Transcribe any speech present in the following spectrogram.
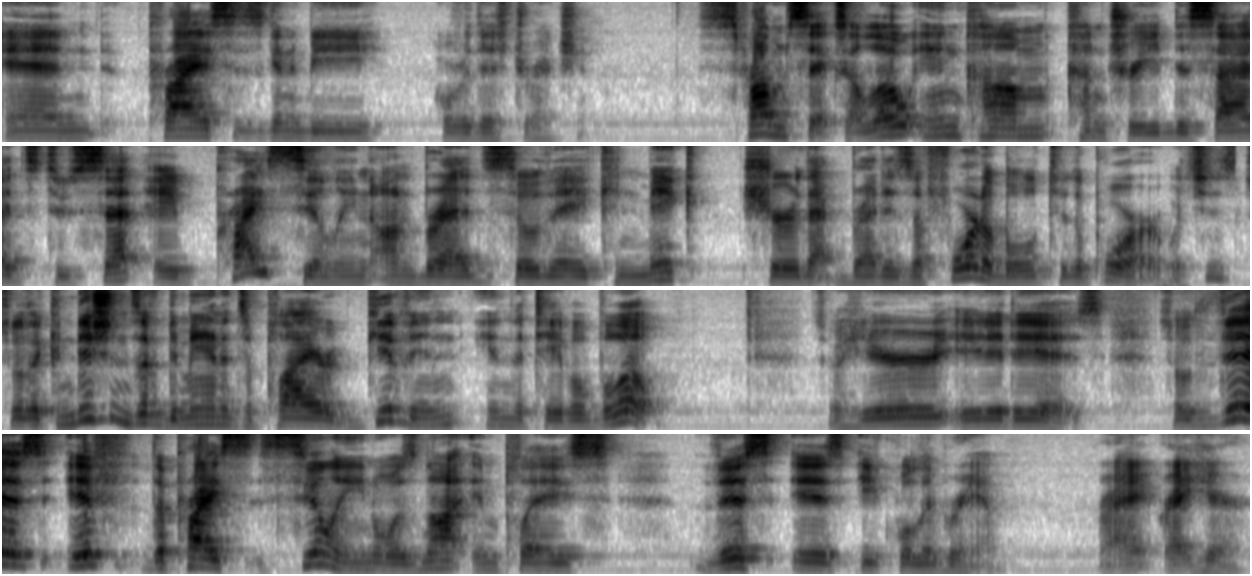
and price is going to be over this direction. Problem six, a low income country decides to set a price ceiling on bread so they can make sure that bread is affordable to the poor, which is so the conditions of demand and supply are given in the table below. So here it is. So this, if the price ceiling was not in place, this is equilibrium, right? Right here.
